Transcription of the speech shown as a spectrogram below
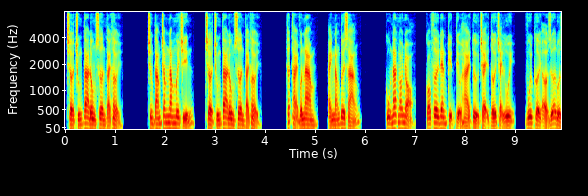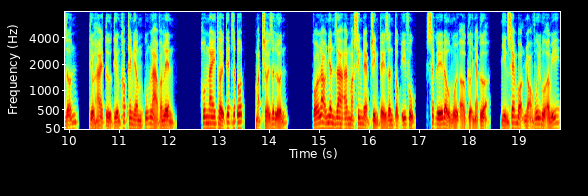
chờ chúng ta đông sơn tái khởi. Chương tám trăm năm mươi chín, chờ chúng ta đông sơn tái khởi. Thất thải vân nam, ánh nắng tươi sáng. Cụ nát ngõ nhỏ, có phơi đen kịt tiểu hài tử chạy tới chạy lui, vui cười ở giữa đùa giỡn, tiểu hài tử tiếng khóc thanh âm cũng là vang lên. Hôm nay thời tiết rất tốt, mặt trời rất lớn có lão nhân ra ăn mặc xinh đẹp chỉnh tề dân tộc y phục, xách ghế đầu ngồi ở cửa nhà cửa, nhìn xem bọn nhỏ vui đùa ở mỹ,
